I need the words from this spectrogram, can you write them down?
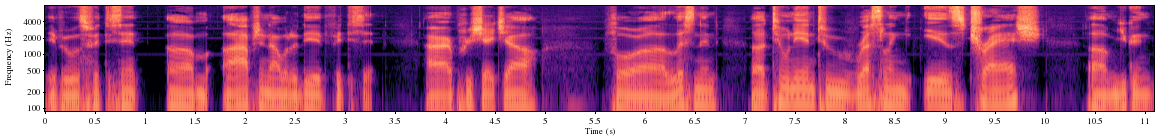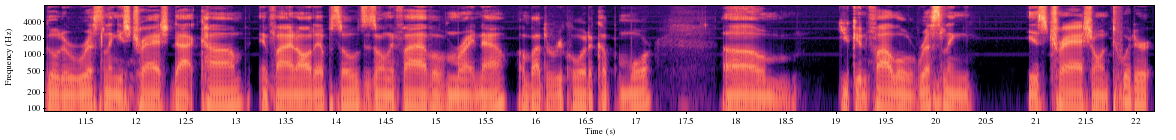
If it was 50 cent um option, I would have did 50 cent. I appreciate y'all for uh listening. Uh tune in to Wrestling is Trash. Um, you can go to wrestlingistrash.com and find all the episodes. There's only five of them right now. I'm about to record a couple more. Um, you can follow Wrestling is Trash on Twitter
